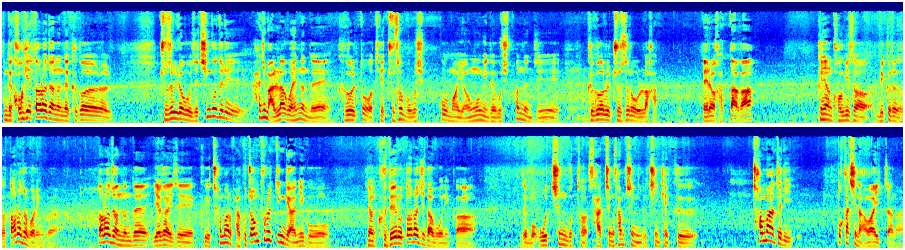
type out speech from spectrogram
근데 거기에 떨어졌는데 그걸 주스려고 이제 친구들이 하지 말라고 했는데 그걸 또 어떻게 주워 보고 싶고 뭐 영웅이 되고 싶었는지 그거를 주스러 올라갔 내려갔다가 그냥 거기서 미끄러져서 떨어져 버린 거야. 떨어졌는데 얘가 이제 그 처마를 밟고 점프를 뛴 게 아니고 그냥 그대로 떨어지다 보니까 이제 뭐 5층부터 4층, 3층, 1층 이렇게 그 처마들이 똑같이 나와 있잖아.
